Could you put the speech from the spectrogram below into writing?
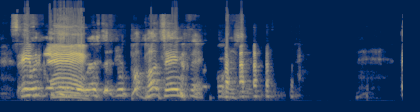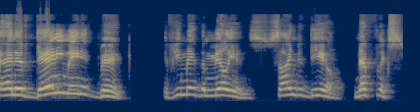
You Same would think thing. arrested for pu- pu- same thing, and if Danny made it big, if he made the millions, signed a deal, Netflix,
